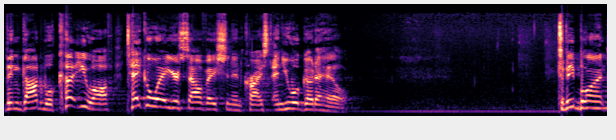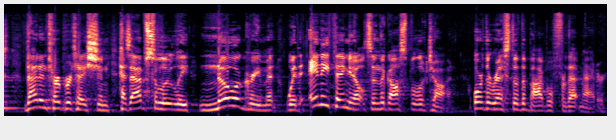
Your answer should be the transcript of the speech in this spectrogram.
then God will cut you off, take away your salvation in Christ, and you will go to hell. To be blunt, that interpretation has absolutely no agreement with anything else in the Gospel of John, or the rest of the Bible for that matter.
